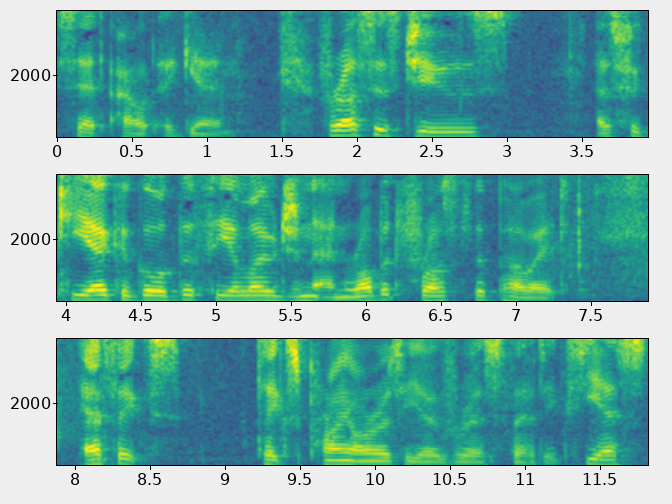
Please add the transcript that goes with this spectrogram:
set out again. For us as Jews, as for Kierkegaard the theologian and Robert Frost the poet, ethics takes priority over aesthetics. Yes,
